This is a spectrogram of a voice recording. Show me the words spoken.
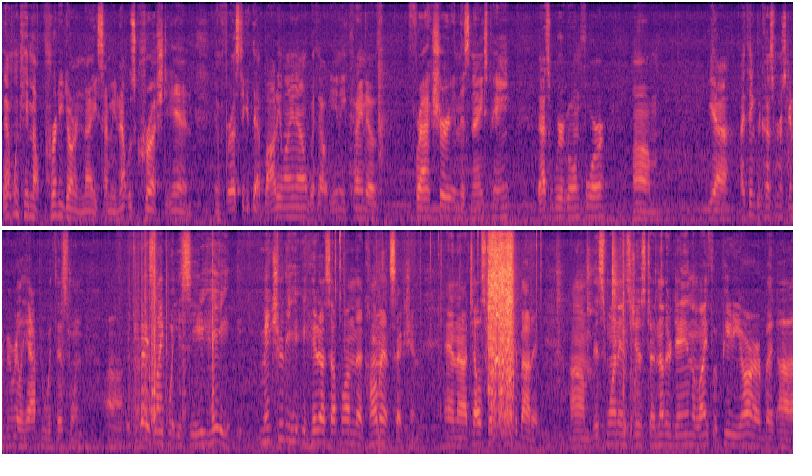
that one came out pretty darn nice. I mean, that was crushed in. And for us to get that body line out without any kind of fracture in this nice paint, that's what we're going for. Um, yeah, I think the customer's gonna be really happy with this one. Uh, if you guys like what you see, hey, make sure that you hit us up on the comment section and uh, tell us what you think about it. Um, this one is just another day in the life of PDR, but uh,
